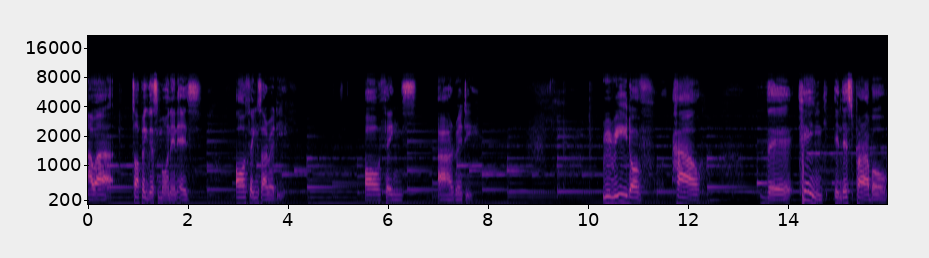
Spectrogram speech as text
Our topic this morning is All things are ready. All things are ready. We read of how the king in this parable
